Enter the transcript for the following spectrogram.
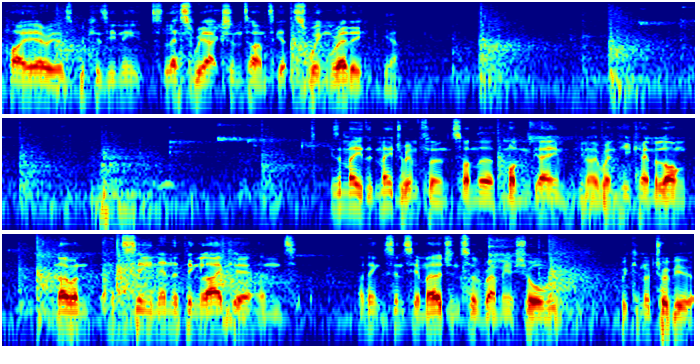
high areas because he needs less reaction time to get the swing ready. Yeah. He's a major, major influence on the modern game. You know, when he came along, no one had seen anything like it. And I think since the emergence of Ramy Ashour, we, can attribute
